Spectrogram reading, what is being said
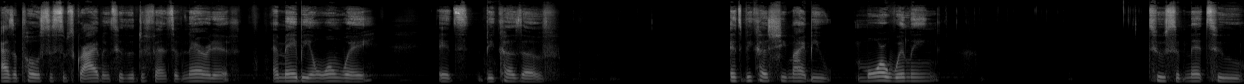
as opposed to subscribing to the defensive narrative. And maybe in one way, it's because of, it's because she might be more willing to submit to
